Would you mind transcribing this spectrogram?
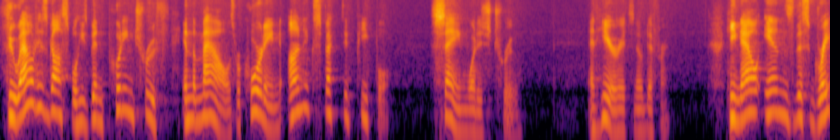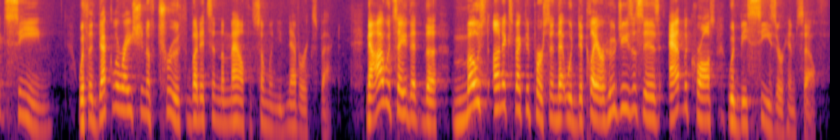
Throughout his gospel, he's been putting truth in the mouths, recording unexpected people saying what is true. And here it's no different. He now ends this great scene with a declaration of truth, but it's in the mouth of someone you'd never expect. Now, I would say that the most unexpected person that would declare who Jesus is at the cross would be Caesar himself.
